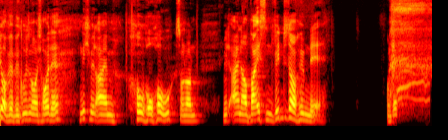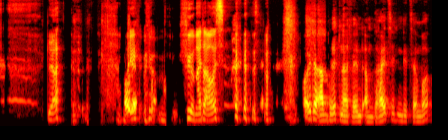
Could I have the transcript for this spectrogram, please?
Ja, wir begrüßen euch heute nicht mit einem Ho Ho Ho, sondern mit einer weißen Winterhymne. Und das Ja. heute, Okay, führe weiter aus. heute am dritten Advent, am 13. Dezember,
